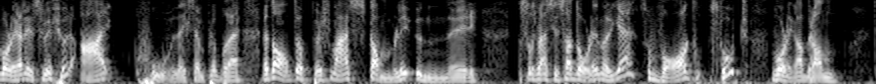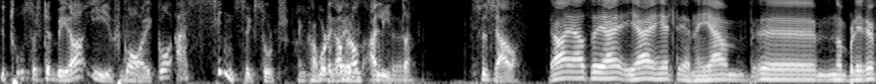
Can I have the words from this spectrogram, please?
Vålerenga-Lillestrøm i fjor er hovedeksempelet på det. Et annet oppgjør som er skammelig under Som jeg syns er dårlig i Norge, som var stort, Vålerenga-Brann. De to største byene, IFK og AIK, er sinnssykt stort. Den kampen Vålerenga-Brann er lite, syns jeg, da. Ja, ja, altså jeg, jeg er helt enig. Jeg, øh, nå blir det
